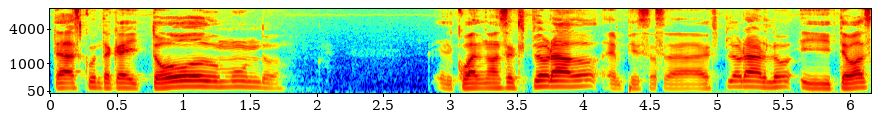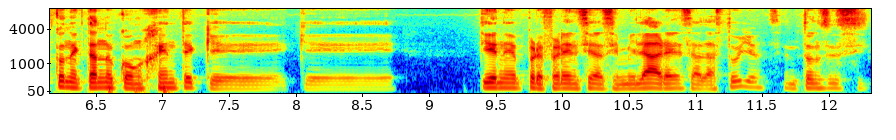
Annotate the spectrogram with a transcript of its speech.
te das cuenta que hay todo un mundo el cual no has explorado, empiezas a explorarlo y te vas conectando con gente que, que tiene preferencias similares a las tuyas. Entonces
